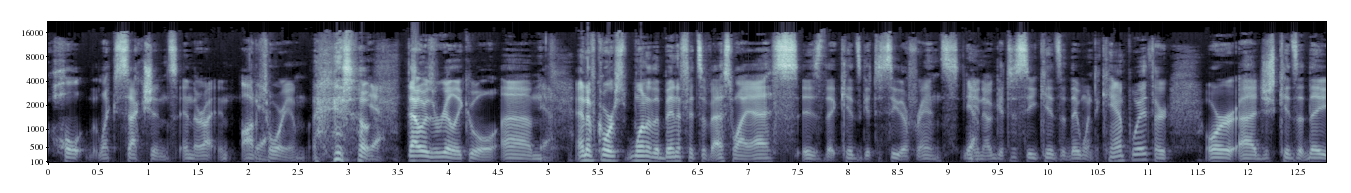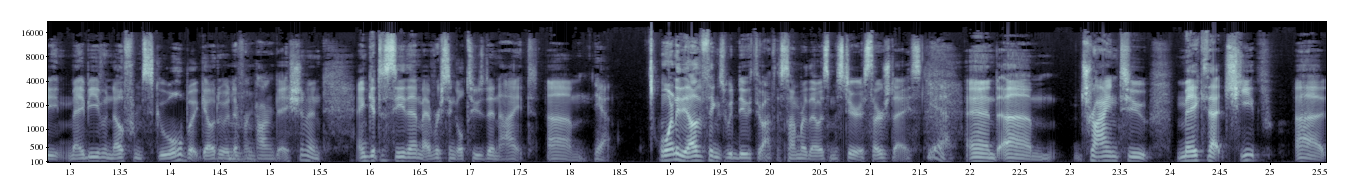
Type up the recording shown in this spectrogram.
whole like sections in their auditorium. so Yeah. that was really cool. Um, Yeah. and of course, one of the benefits of SYS is that kids get to see their friends. Yeah. You know, get to see kids that they went to camp with, or or uh, just kids that they maybe even know from school, but go to a different Mm-hmm. congregation and and get to see them every single Tuesday night. Um, Yeah. one of the other things we do throughout the summer though is Mysterious Thursdays. Yeah. and um, trying to make that cheap. Uh,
